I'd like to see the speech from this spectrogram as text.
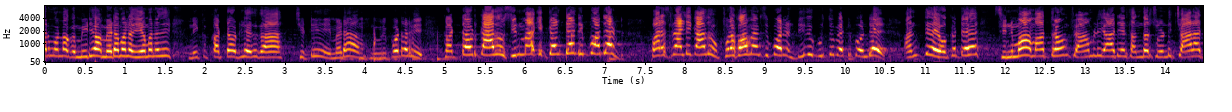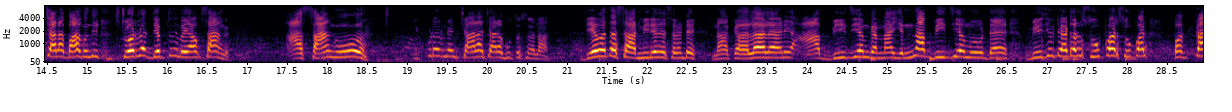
బ్రో మొన్న ఒక మీడియా మేడం అన్నది ఏమన్నది? నీకు కట్అవుట్ లేదుగా? చిట్టి మేడం నువ్వు రిపోర్టర్వి కట్అవుట్ కాదు సినిమాకి కంటెంట్ ఇంపార్టెంట్ పర్సనాలిటీ కాదు పర్ఫార్మెన్స్ ఇంపార్టెంట్ ఇది గుర్తుపెట్టుకోండి. అంతే ఒకటే సినిమా మాత్రం ఫ్యామిలీ ఆడియన్స్ అందరు చూడండి. చాలా చాలా బాగుంది. స్టోరీలో దెప్పుతుంది భయ ఒక సాంగ్ ఆ సాంగ్ ఇప్పుడు నేను చాలా చాలా గుర్తొస్తున్నా దేవత సార్ మీరేం చేస్తారంటే నా కళలని ఆ బీజిఎం కన్నా ఎన్న BGM music director super super పక్కా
